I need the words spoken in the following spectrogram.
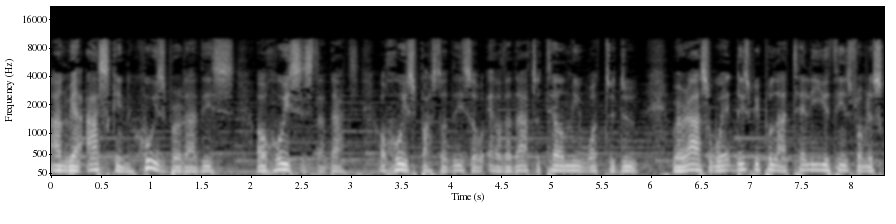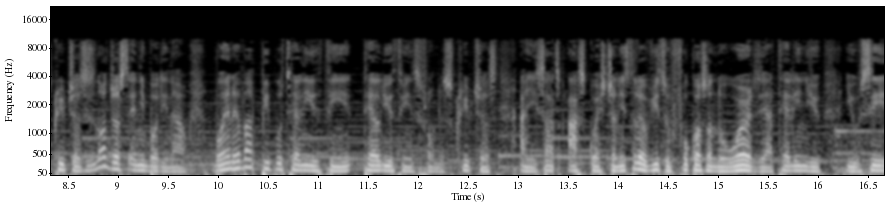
and we are asking who is brother this? Or who is sister that? Or who is pastor this? Or elder that to tell me what to do. Whereas these people are telling you things from the scriptures it's not just anybody now. But whenever people tell you th- tell you things from the scriptures and you start to ask questions instead of you to focus on the words they are telling you you say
